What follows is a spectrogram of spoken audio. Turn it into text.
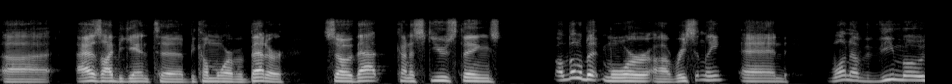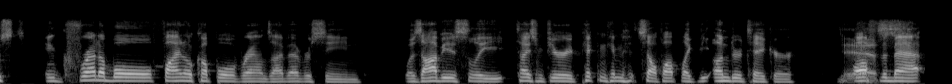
uh, as I began to become more of a better. So that kind of skews things a little bit more uh, recently. And one of the most incredible final couple of rounds I've ever seen was obviously Tyson Fury picking himself up like the Undertaker yes. off the mat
